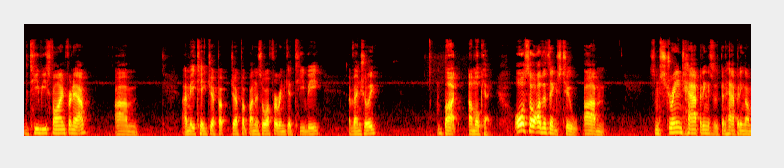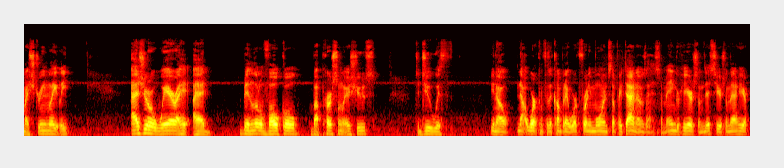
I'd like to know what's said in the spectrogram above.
the TV's fine for now. Um, I may take Jeff up, Jeff up on his offer and get TV eventually. But I'm okay. Also, other things too. Um, some strange happenings has been happening on my stream lately. As you're aware, I, I had been a little vocal about personal issues to do with, you know, not working for the company I work for anymore and stuff like that. And I was like, some anger here, some this here, some that here.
